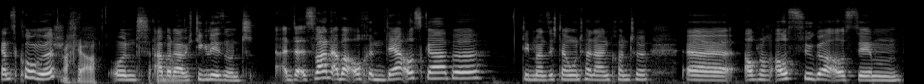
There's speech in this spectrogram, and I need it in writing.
ganz komisch. Ach ja. Und, aber da habe ich die gelesen und äh, es waren aber auch in der Ausgabe, die man sich da runterladen konnte, äh, auch noch Auszüge aus dem,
